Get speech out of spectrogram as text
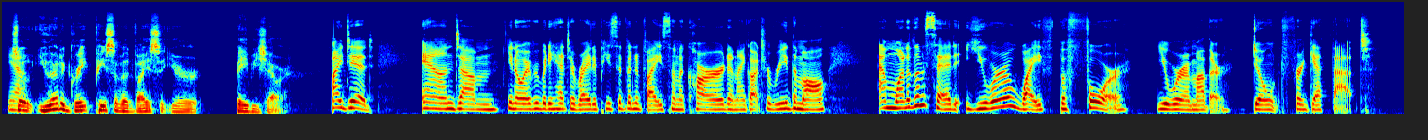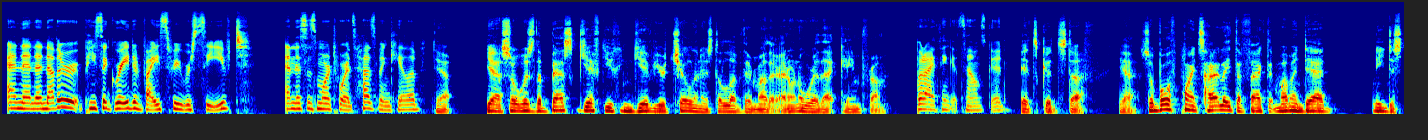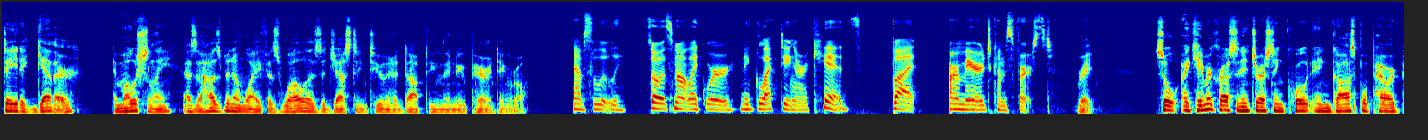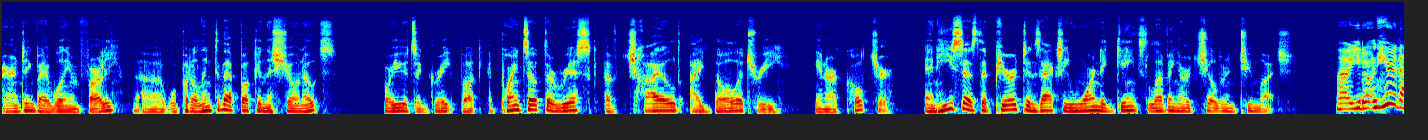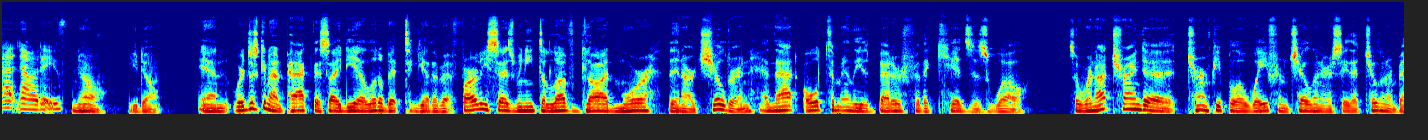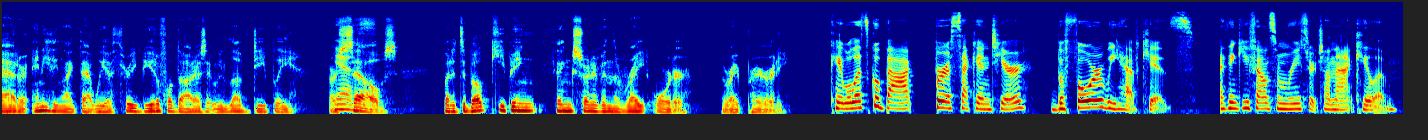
Yeah. So you had a great piece of advice at your baby shower. I did. And, um, you know, everybody had to write a piece of advice on a card, and I got to read them all. And one of them said, You were a wife before you were a mother. Don't forget that. And then another piece of great advice we received, and this is more towards husband, Caleb, Yeah. Yeah. So it was the best gift you can give your children is to love their mother. I don't know where that came from. but I think it sounds good. It's good stuff. Yeah. So both points highlight the fact that mom and dad need to stay together emotionally as a husband and wife, as well as adjusting to and adopting the new parenting role. Absolutely. So it's not like we're neglecting our kids, but our marriage comes first. Right. So I came across an interesting quote in Gospel Powered Parenting by William Farley. Uh, we'll put a link to that book in the show notes for you. It's a great book. It points out the risk of child idolatry in our culture. And he says the Puritans actually warned against loving our children too much. Well, you don't hear that nowadays. No, you don't. And we're just going to unpack this idea a little bit together. But Farley says we need to love God more than our children, and that ultimately is better for the kids as well. So we're not trying to turn people away from children or say that children are bad or anything like that. We have three beautiful daughters that we love deeply ourselves, but it's about keeping things sort of in the right order, the right priority. Okay, well, let's go back for a second here before we have kids. I think you found some research on that, Caleb.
